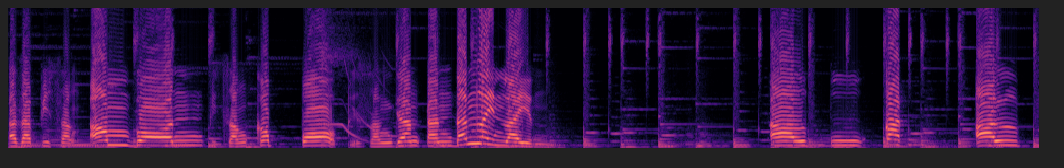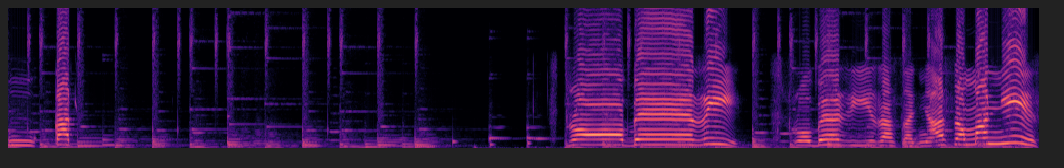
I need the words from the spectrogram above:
Ada pisang ambon, pisang kepok, pisang jantan, dan lain-lain. Alpukat. Alpukat. Strawberry. Strawberry rasanya asam manis.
